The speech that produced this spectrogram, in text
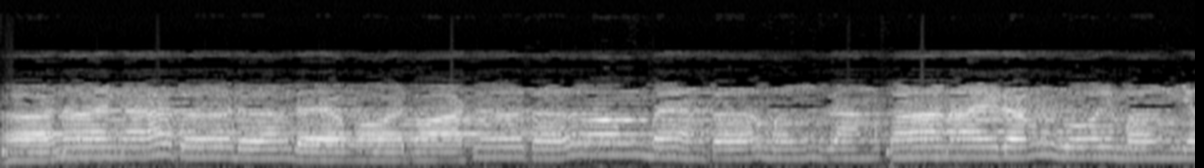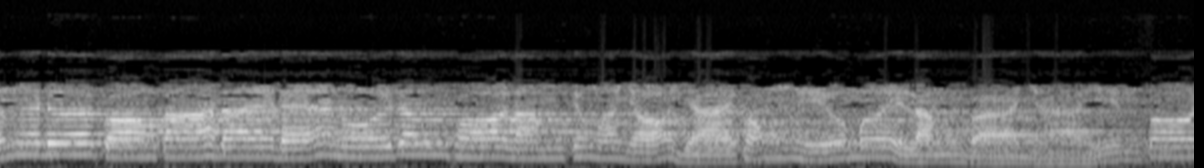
ở nơi ngã tư đường đều ngồi tòa sư tử ta nay rất vui mừng những đứa con ta đây để nuôi rất khó làm, chúng nhỏ dài không hiểu mới lầm. Và nhà hiếm có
